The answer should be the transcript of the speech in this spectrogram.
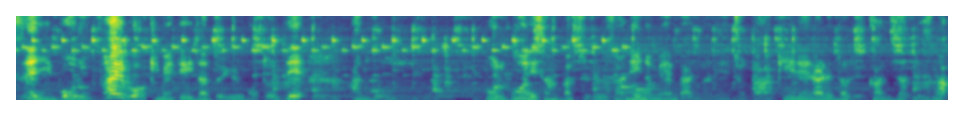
すでにボール5を決めていたということで、あのーボル4に参加する3人のメンバーにはねちょっと呆れられたという感じなんですが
